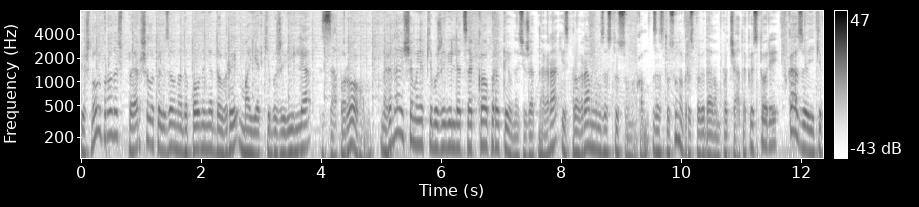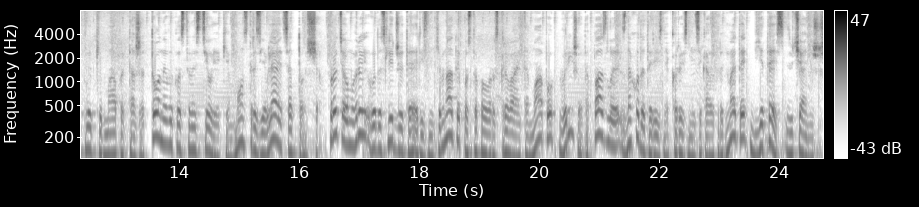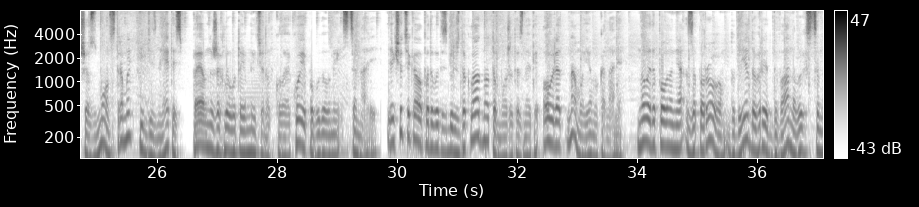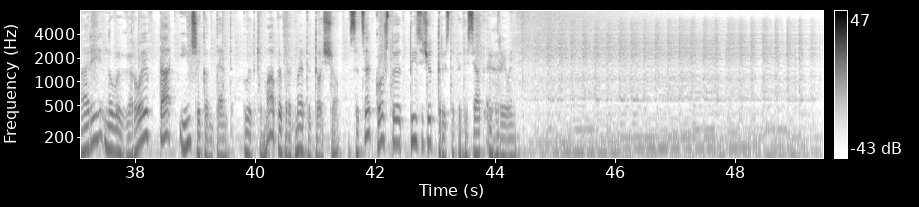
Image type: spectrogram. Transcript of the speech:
Пішло у продаж перше локалізоване доповнення до гри Маєтки Божевілля за порогом. Нагадаю, що Маєтки Божевілля це кооперативна сюжетна гра із програмним застосунком. Застосунок розповідає вам початок історії, вказує, які плитки мапи та жетони викласти на стіл, які монстри з'являються тощо. Протягом гри ви досліджуєте різні кімнати, поступово розкриваєте мапу, вирішуєте пазли, знаходите різні корисні і цікаві предмети, б'єтесь, звичайно що з монстрами, і дізнаєтесь певну жахливу таємницю, навколо якої побудований сценарій. Якщо цікаво подивитись більш докладно, то можете знайти огляд на моєму каналі. Нове доповнення за порогом додає до гри два нових сценарії, нових героїв та інший контент, плитки мапи, предмети тощо. Все це коштує 1350 гривень.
